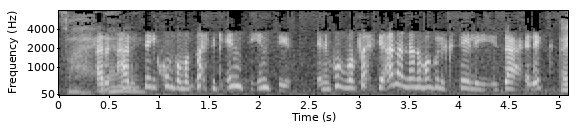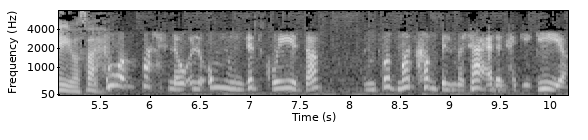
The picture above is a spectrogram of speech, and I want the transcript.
صح هذا هذا الشيء يكون في مصلحتك أنت أنت. يعني يكون في مصلحتي أنا إن أنا ما أقول لك الشيء اللي يزعلك. أيوه صح. هو صح لو الأم من جد كويسة المفروض ما تخبي المشاعر الحقيقية.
